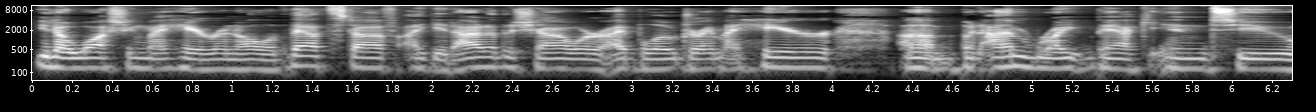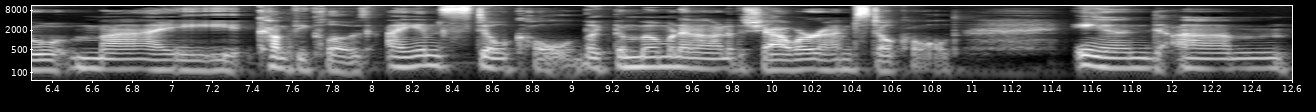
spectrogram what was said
you know, washing my hair and all of that stuff. I get out of the shower, I blow dry my hair, um, but I'm right back into my comfy clothes. I am still cold. Like the moment I'm out of the shower, I'm still cold. And um,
